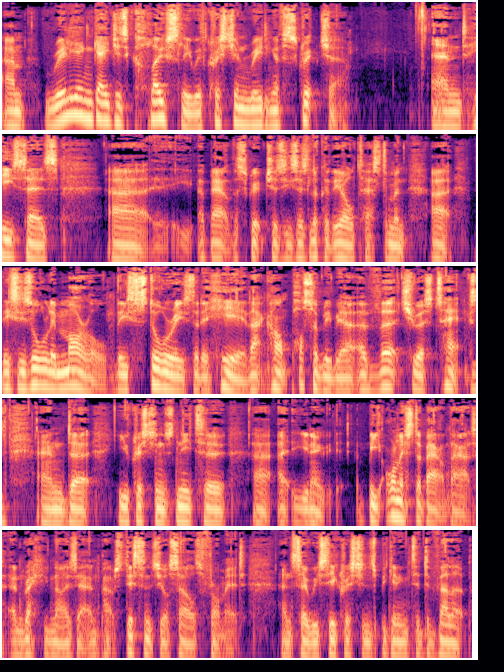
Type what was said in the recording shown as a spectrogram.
um, really engages closely with Christian reading of Scripture. And he says uh, about the scriptures. He says, look at the Old Testament. Uh, this is all immoral. These stories that are here, that can't possibly be a, a virtuous text. And uh, you Christians need to, uh, uh, you know, be honest about that and recognize it and perhaps distance yourselves from it. And so we see Christians beginning to develop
